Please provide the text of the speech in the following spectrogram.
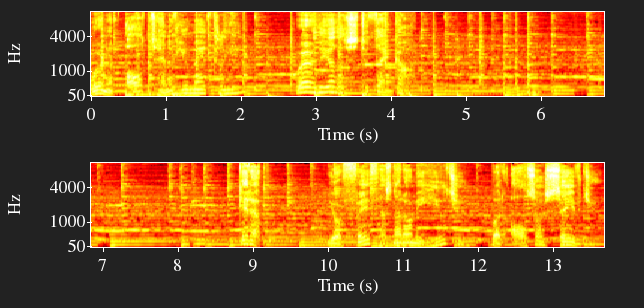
Were not all ten of you made clean? Where are the others to thank God? Get up. Your faith has not only healed you, but also saved you.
